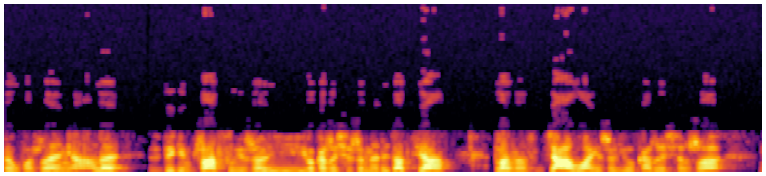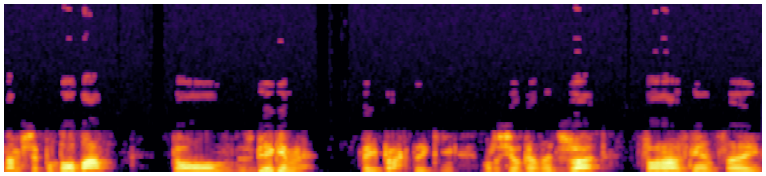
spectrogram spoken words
zauważenia, ale z biegiem czasu, jeżeli okaże się, że medytacja dla nas działa, jeżeli okaże się, że nam się podoba, to z biegiem tej praktyki może się okazać, że coraz więcej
